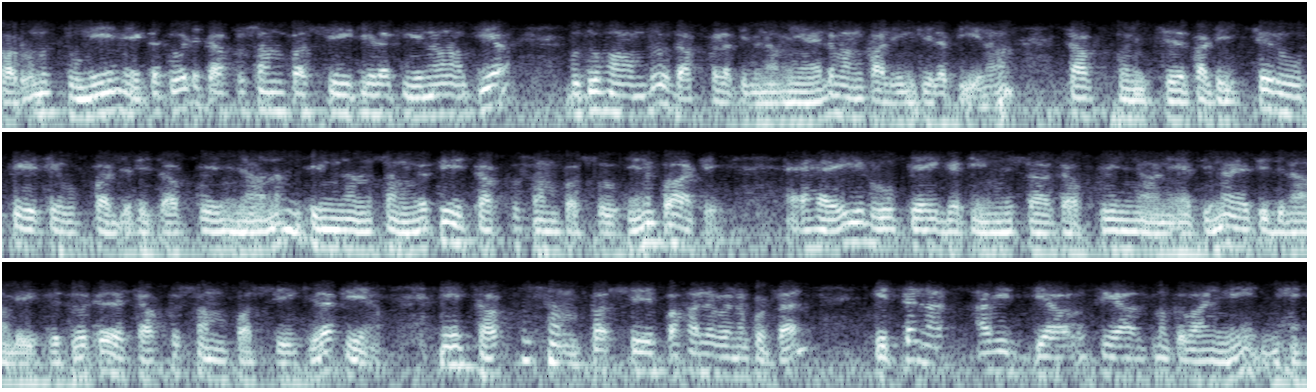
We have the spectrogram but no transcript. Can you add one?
කරුණු තුනේම එකතුවට චක්ක සම්පස්සේ කියලා කියනවා කිය බුදුහාමුදුරුවෝ දක්වලා තිබෙනවා. මේ ඇයිද මම කලින් කියලා තියෙනවා. චක්කුංච පටිච්ච රූපේච උප්පජ්ජති චක්ක විඥානං තින්නං සංගතේ චක්ක සම්පස්සෝ කියන පාඩේ. ඇහැයි රූපයයි ගැටීම නිසා චක්ක විඥානය ඇතින ඇති දෙනාගේ එකතුවට චක්ක සම්පස්සේ කියලා කියනවා. මේ චක්ක සම්පස්සේ පහළ වෙනකොට එතනත් අවිද්‍යාව ක්‍රියාත්මක වන්නේ නැහැ.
